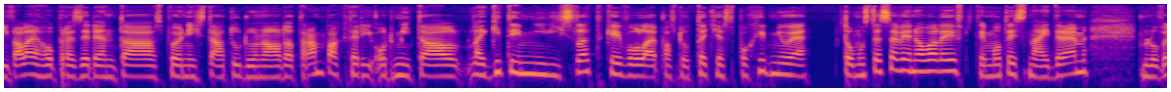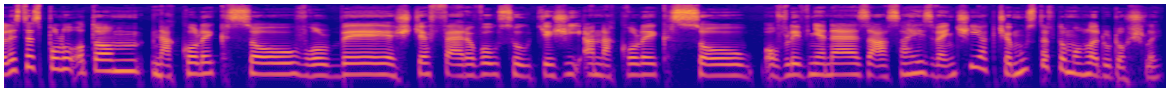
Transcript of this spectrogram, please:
bývalého prezidenta Spojených států Donalda Trumpa, který odmítal legitimní výsledky voleb a doteď je spochybňuje. Tomu jste se věnovali s Timothy Snyderem. Mluvili jste spolu o tom, nakolik jsou volby ještě férovou soutěží a nakolik jsou ovlivněné zásahy zvenčí a k čemu jste v tom ohledu došli?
